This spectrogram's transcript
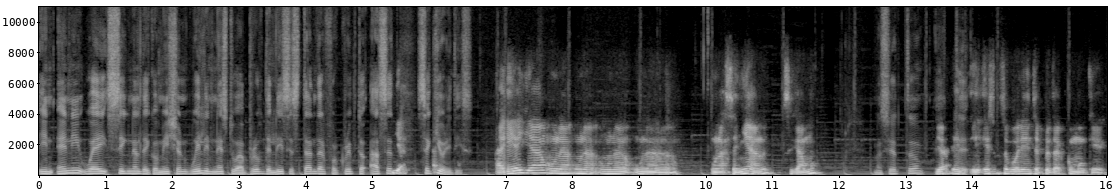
in any way signal the Commission willingness to approve the list standard for crypto asset securities. Ahí hay ya una, una, una, una, una señal, digamos. ¿No es cierto? Ya, este eso se podría interpretar como que,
